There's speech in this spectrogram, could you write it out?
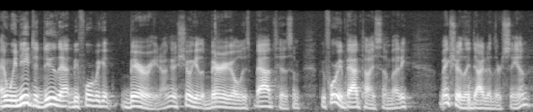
And we need to do that before we get buried. I'm going to show you that burial is baptism. Before we baptize somebody, Make sure they die to their sin.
